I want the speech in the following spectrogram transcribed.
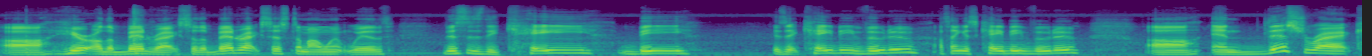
Uh, here are the bed racks. So the bed rack system I went with, this is the KB, is it KB Voodoo? I think it's KB Voodoo. Uh, and this rack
